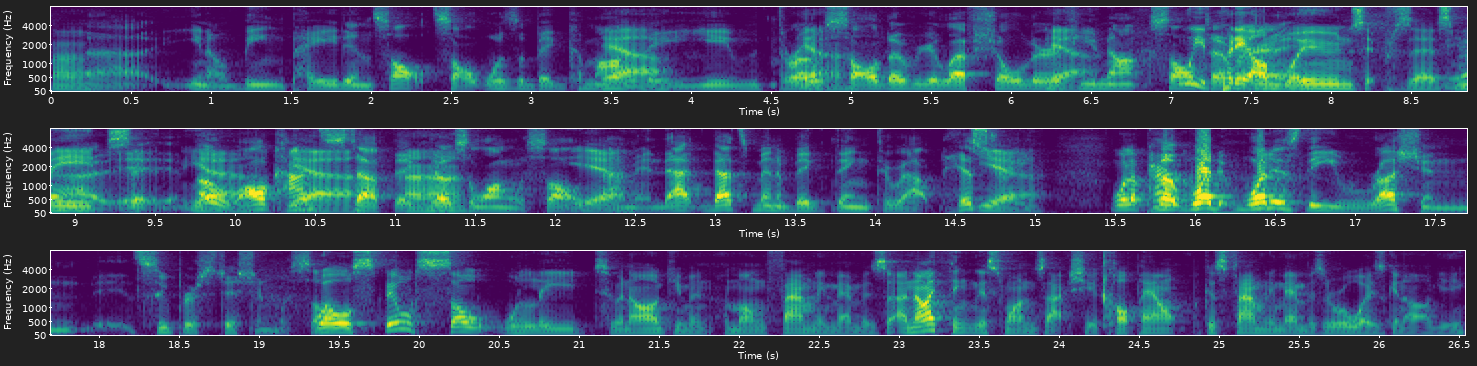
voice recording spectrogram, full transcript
Oh. Uh, you know, being paid in salt. Salt was a big commodity. You throw Yeah. salt over your left shoulder Yeah. if you knock salt. Well, you put it on wounds, it preserves Yeah, meats. it- It, yeah, Oh, all kinds yeah, of stuff that uh-huh. goes along with salt. Yeah. I mean that that's been a big thing throughout history. Yeah. Well, But apparently, what what is the Russian superstition with salt? Well, spilled salt will lead to an argument among family members, and I think this one's actually a cop out because family members are always going to argue.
